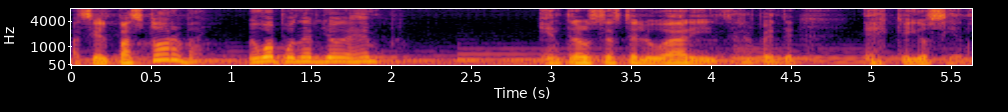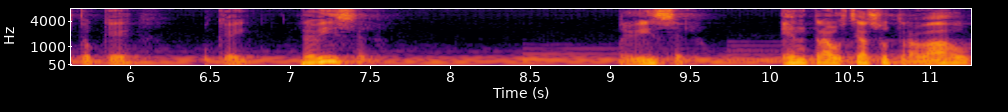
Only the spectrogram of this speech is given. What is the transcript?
Hacia el pastor, va. Me voy a poner yo de ejemplo. Entra usted a este lugar y de repente, es que yo siento que, ok, revíselo. Revíselo. Entra usted a su trabajo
